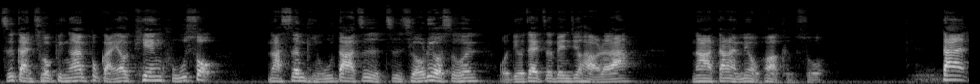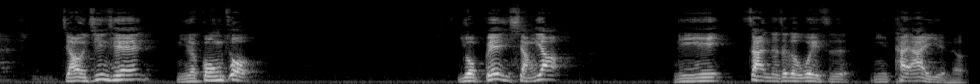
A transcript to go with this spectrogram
只敢求平安，不敢要天福寿。那生平无大志，只求六十分，我留在这边就好了啦。那当然没有话可说。但假如今天你的工作有别人想要，你站的这个位置，你太碍眼了，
